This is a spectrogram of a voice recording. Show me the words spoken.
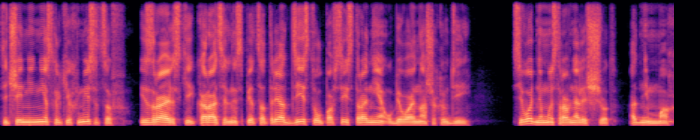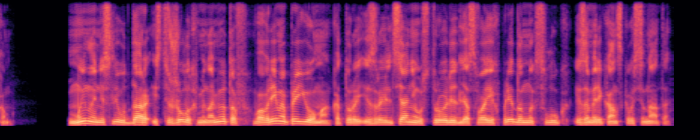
В течение нескольких месяцев израильский карательный спецотряд действовал по всей стране, убивая наших людей. Сегодня мы сравняли счет одним махом. Мы нанесли удар из тяжелых минометов во время приема, который израильтяне устроили для своих преданных слуг из американского сената.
